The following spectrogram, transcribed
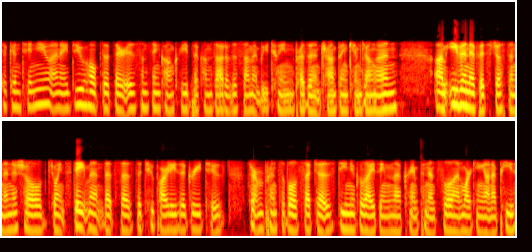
to continue, and I do hope that there is something concrete that comes out of the summit between President Trump and Kim Jong un. Um, even if it's just an initial joint statement that says the two parties agreed to certain principles, such as denuclearizing the Korean Peninsula and working on a peace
